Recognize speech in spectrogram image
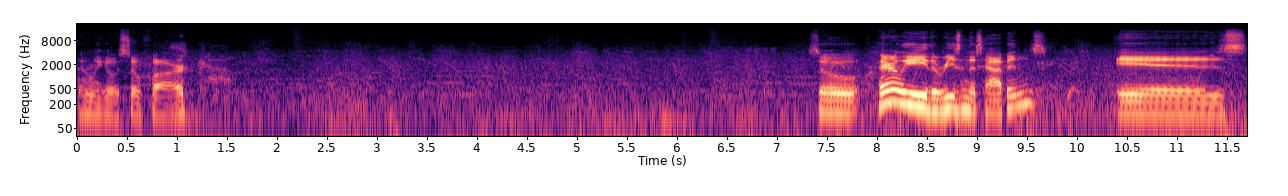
that only goes so far. So, apparently the reason this happens is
